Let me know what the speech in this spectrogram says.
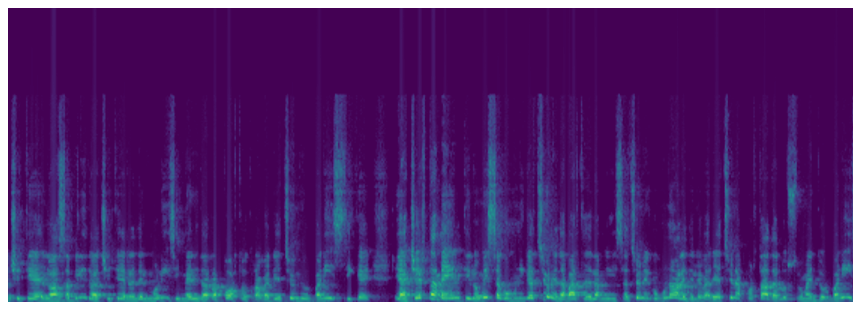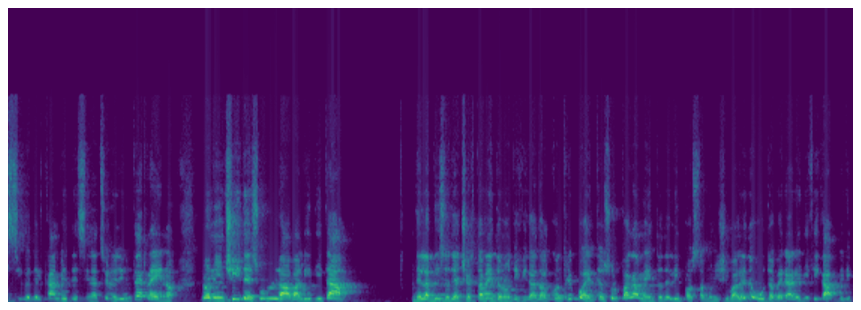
CTR, lo ha stabilito la CTR del Molisi in merito al rapporto tra variazioni urbanistiche e accertamenti, l'omessa comunicazione da parte dell'amministrazione comunale delle variazioni apportate allo strumento urbanistico e del cambio di destinazione di un terreno non incide sulla validità dell'avviso di accertamento notificato al contribuente o sul pagamento dell'imposta municipale dovuta per aree edificabili,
